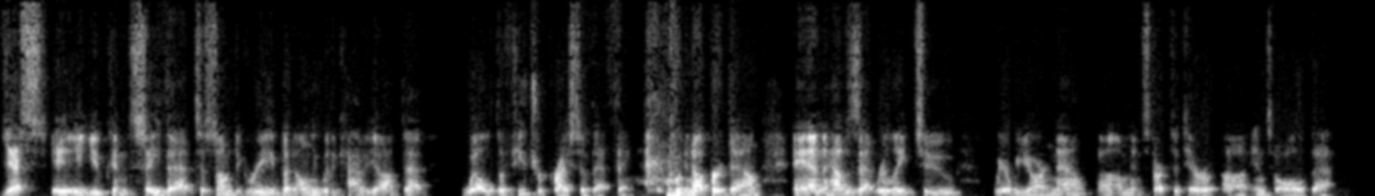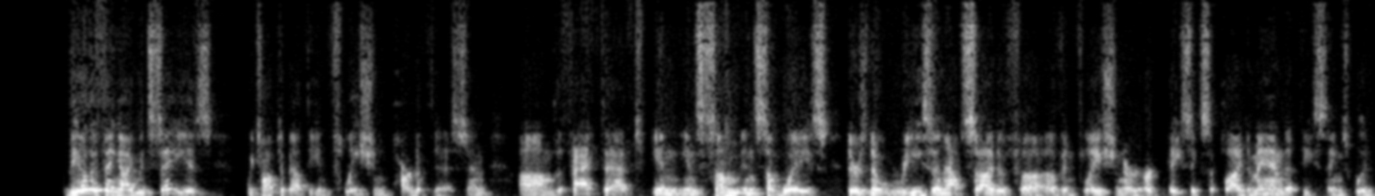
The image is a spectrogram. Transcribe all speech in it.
Yes, it, you can say that to some degree, but only with a caveat that, well, the future price of that thing went up or down. And how does that relate to where we are now um, and start to tear uh, into all of that? The other thing I would say is we talked about the inflation part of this. And Um, the fact that in in some in some ways there's no reason outside of uh, of inflation or, or, basic supply demand that these things would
